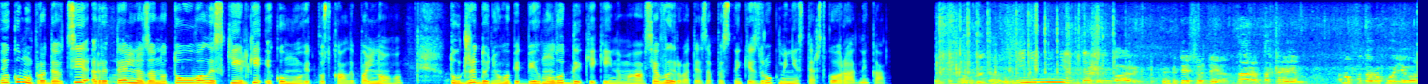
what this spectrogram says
у якому продавці ретельно занотовували, скільки і кому відпускали пального. Тут же до нього підбіг молодик, який намагався вирвати записники з рук міністерського радника. Не-не-не, даже... Іди сюди, зараз закриємо. А ну фотографуй його.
